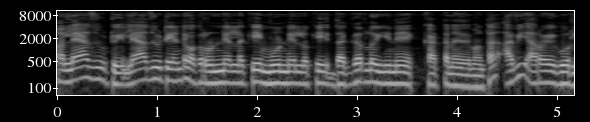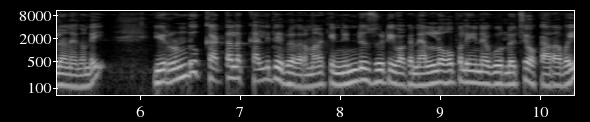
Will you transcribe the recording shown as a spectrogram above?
లేజూటీ లేజూటీ అంటే ఒక రెండు నెలలకి మూడు నెలలకి దగ్గరలో ఈనే కట్ట అనేది అనమాట అవి అరవై గూర్లు అనేది ఉన్నాయి ఈ రెండు కట్టలు కలిపి బ్రదర్ మనకి నిండు సూటి ఒక నెల లోపల ఈనే గూర్లు వచ్చి ఒక అరవై.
